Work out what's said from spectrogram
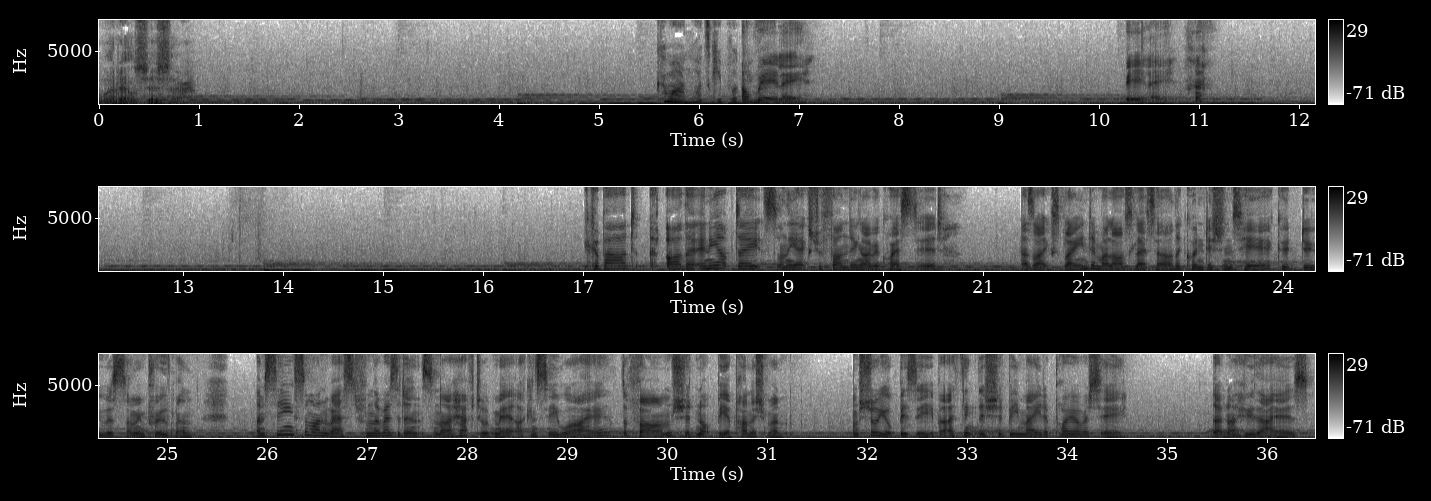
What else is there? Come on, let's keep looking. Oh, really? Really? Ichabod, are there any updates on the extra funding I requested? As I explained in my last letter, the conditions here could do with some improvement. I'm seeing some unrest from the residents, and I have to admit I can see why. The farm should not be a punishment. I'm sure you're busy, but I think this should be made a priority. Don't know who that is.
